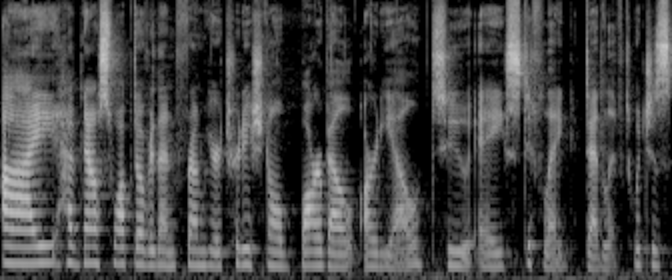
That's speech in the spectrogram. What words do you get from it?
I have now swapped over then from your traditional barbell RDL to a stiff leg deadlift, which is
